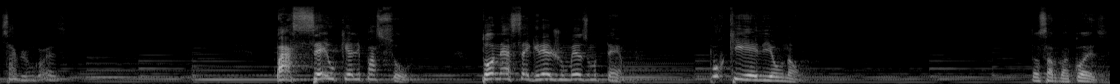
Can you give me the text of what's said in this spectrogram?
sabe uma coisa? Passei o que ele passou, estou nessa igreja o mesmo tempo, por que ele e eu não? Então, sabe uma coisa?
